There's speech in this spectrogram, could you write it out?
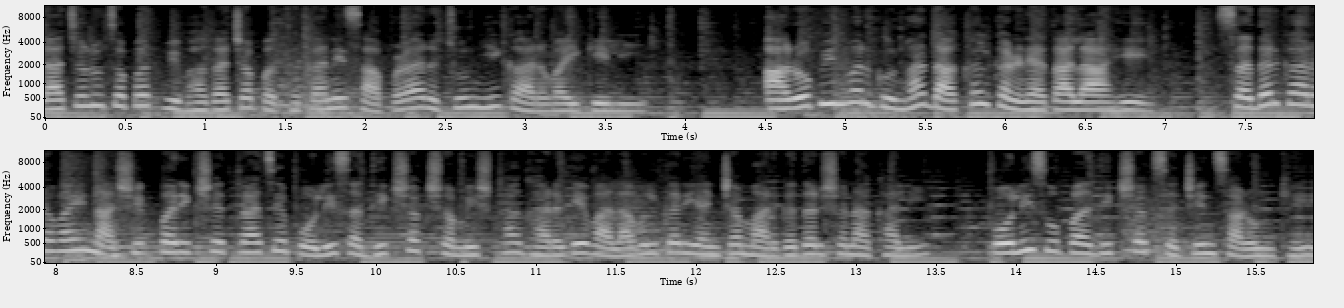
लाचलुचपत विभागाच्या पथकाने सापळा रचून ही कारवाई केली. आरोपींवर गुन्हा दाखल करण्यात आला आहे. सदर कारवाई नाशिक परिक्षेत्राचे पोलीस अधीक्षक शमिष्ठा घारगे वालावलकर यांच्या मार्गदर्शनाखाली पोलीस उपअधीक्षक सचिन साळुंखे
